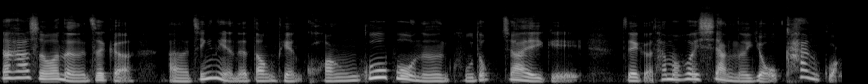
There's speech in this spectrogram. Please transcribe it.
那他说呢，这个呃，今年的冬天，광고보는구독자에게这个他们会向呢有看广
